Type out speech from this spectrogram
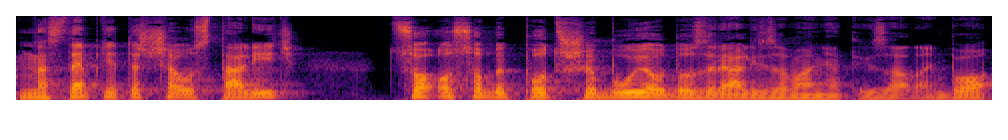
Następnie też trzeba ustalić, co osoby potrzebują do zrealizowania tych zadań, bo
